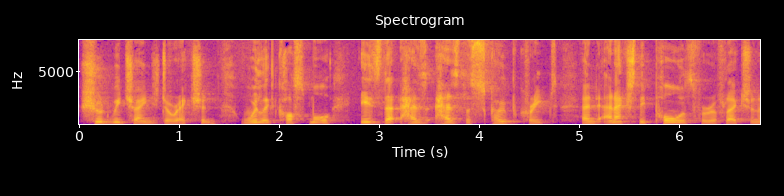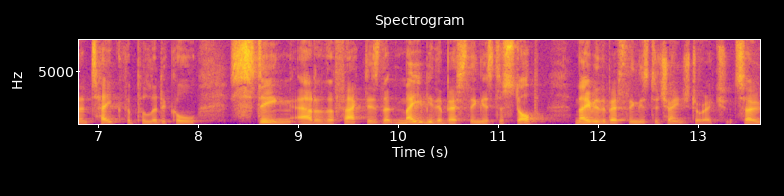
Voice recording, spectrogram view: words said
Should we change direction? Will it cost more? Is that has has the scope creeped? And and actually pause for reflection and take the political sting out of the fact is that maybe the best thing is to stop. Maybe the best thing is to change direction. So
